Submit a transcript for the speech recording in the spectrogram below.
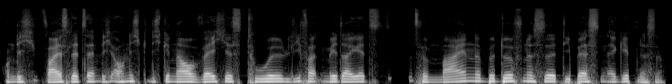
Und ich weiß letztendlich auch nicht, nicht genau, welches Tool liefert mir da jetzt für meine Bedürfnisse die besten Ergebnisse.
